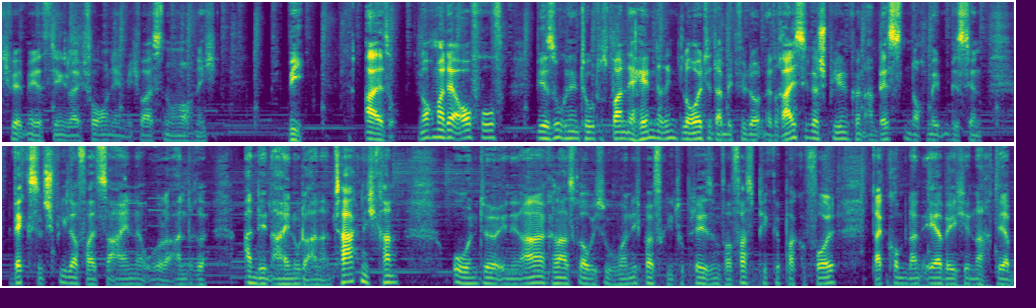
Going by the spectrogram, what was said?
ich werde mir jetzt den gleich vornehmen. Ich weiß nur noch nicht, wie. Also, nochmal der Aufruf. Wir suchen den Totusbahn der Händering Leute, damit wir dort eine 30er spielen können. Am besten noch mit ein bisschen Wechselspieler, falls der eine oder andere an den einen oder anderen Tag nicht kann. Und äh, in den anderen Kanals, glaube ich, suchen wir nicht. Bei Free-to-Play sind wir fast pickepacke voll. Da kommen dann eher welche nach der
